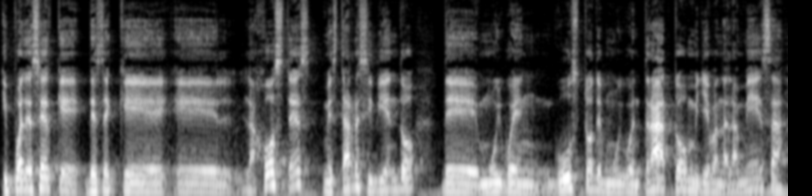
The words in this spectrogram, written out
y puede ser que desde que la hostess me está recibiendo de muy buen gusto, de muy buen trato, me llevan a la mesa,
